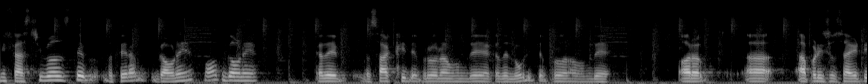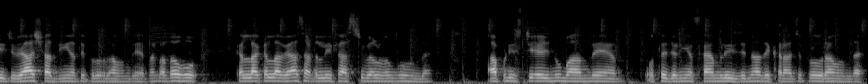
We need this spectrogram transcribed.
ਨਹੀਂ ਫੈਸਟੀਵਲਸ ਤੇ ਬਥੇਰਾ ਗਾਉਣੇ ਆ ਬਹੁਤ ਗਾਉਣੇ ਆ। ਕਦੇ ਵਿਸਾਖੀ ਦੇ ਪ੍ਰੋਗਰਾਮ ਹੁੰਦੇ ਆ ਕਦੇ ਲੋਹੜੀ ਤੇ ਪ੍ਰੋਗਰਾਮ ਹੁੰਦੇ ਆ। ਔਰ ਅ, ਆਪਣੀ ਸੁਸਾਇਟੀ 'ਚ ਵਿਆਹ ਸ਼ਾਦੀਆਂ ਤੇ ਪ੍ਰੋਗਰਾਮ ਹੁੰਦੇ ਆ। ਮੈਨੂੰ ਲੱਗਦਾ ਉਹ ਕੱਲਾ ਕੱਲਾ ਵਿਆਹ ਸਾਡੇ ਲਈ ਫੈਸਟੀਵਲ ਵਾਂਗੂ ਹੁੰਦਾ ਹੈ। ਆਪਣੀ ਸਟੇਜ ਨੂੰ ਮਾਣਦੇ ਆ। ਉੱਥੇ ਜਿਹੜੀਆਂ ਫੈਮਿਲੀਜ਼ ਜਿਨ੍ਹਾਂ ਦੇ ਘਰਾਂ 'ਚ ਪ੍ਰੋਗਰਾਮ ਹੁੰਦਾ ਹੈ,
